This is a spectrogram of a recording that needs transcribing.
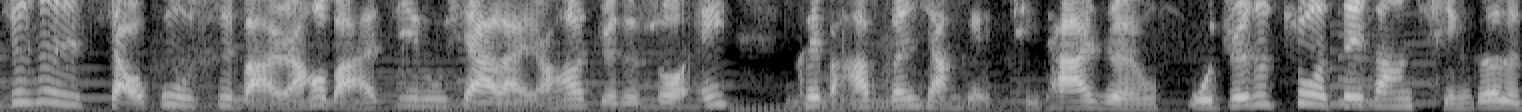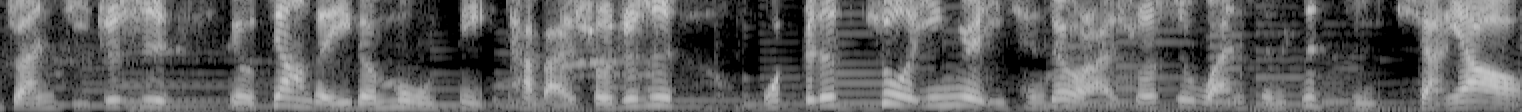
就是小故事吧，然后把它记录下来，然后觉得说，哎。可以把它分享给其他人。我觉得做这张情歌的专辑就是有这样的一个目的。坦白说，就是我觉得做音乐以前对我来说是完成自己想要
